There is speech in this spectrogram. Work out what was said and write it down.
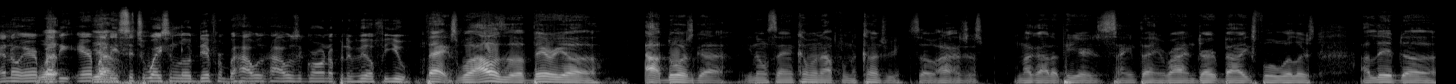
I know everybody Well, everybody's yeah. situation a little different, but how was how was it growing up in the Ville for you? Facts. Well, I was a very uh outdoors guy. You know what I'm saying? Coming out from the country, so I just when I got up here, it's the same thing. Riding dirt bikes, four wheelers. I lived uh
